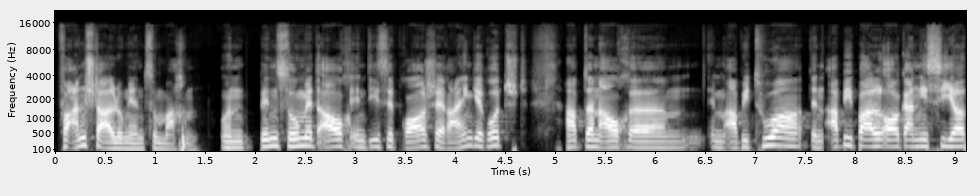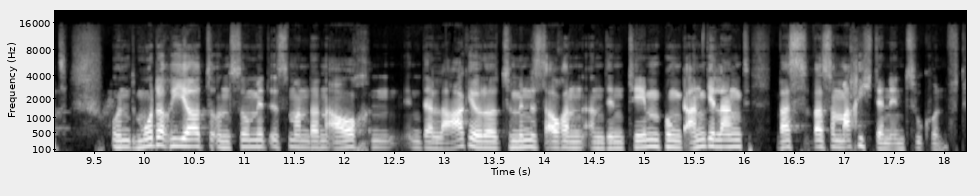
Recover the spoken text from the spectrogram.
Veranstaltungen zu machen und bin somit auch in diese Branche reingerutscht, habe dann auch ähm, im Abitur den Abiball organisiert und moderiert und somit ist man dann auch in, in der Lage oder zumindest auch an, an den Themenpunkt angelangt, was, was mache ich denn in Zukunft?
